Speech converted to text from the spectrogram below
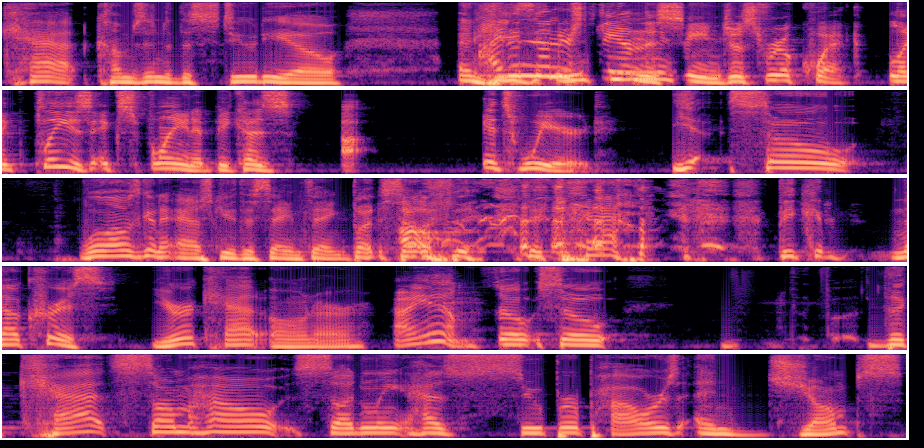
cat comes into the studio and I didn't understand the scene, just real quick. Like, please explain it because uh, it's weird. Yeah. So, well, I was going to ask you the same thing, but so Oh. the, the cat. Because now, Chris, you're a cat owner. I am. So, so the cat somehow suddenly has superpowers and jumps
